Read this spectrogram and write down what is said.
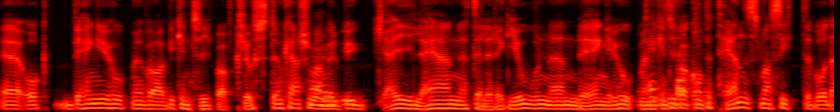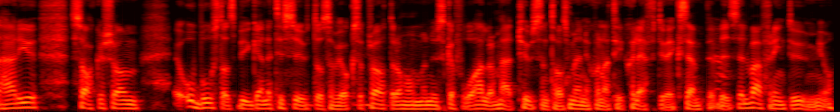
Eh, och det hänger ihop med vad, vilken typ av kluster kanske mm. man vill bygga i länet eller regionen. Det hänger ihop med vilken typ av kompetens man sitter på. Det här är ju saker som, och bostadsbyggande till slut då, som vi också pratar om, om man nu ska få alla de här tusentals människorna till Skellefteå exempelvis, eller varför inte Umeå.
